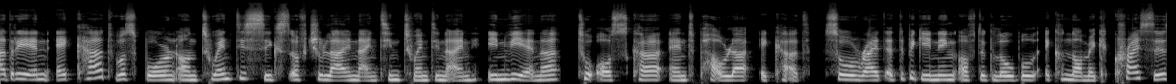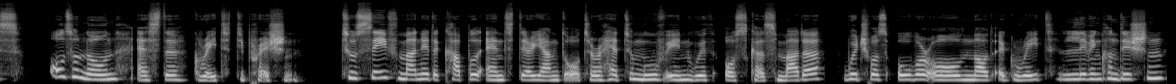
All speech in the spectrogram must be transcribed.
Adrienne Eckhardt was born on 26th of July 1929 in Vienna to Oskar and Paula Eckhardt. So right at the beginning of the global economic crisis, also known as the Great Depression. To save money, the couple and their young daughter had to move in with Oskar's mother, which was overall not a great living condition.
